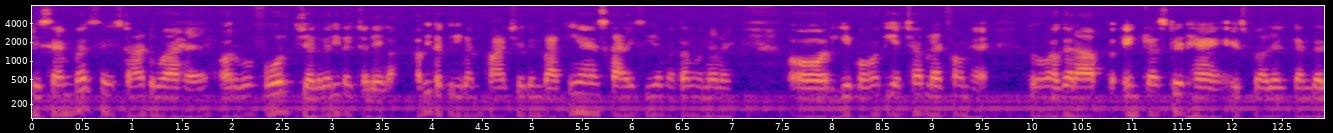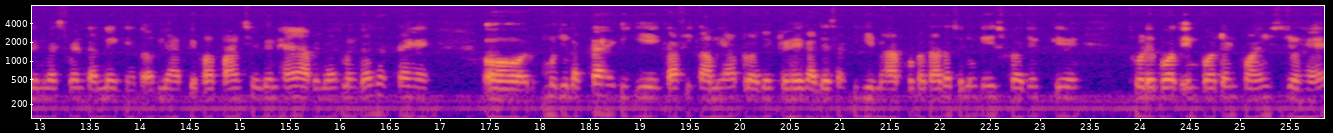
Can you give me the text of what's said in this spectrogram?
दिसंबर से स्टार्ट हुआ है और वो फोर्थ जनवरी तक चलेगा। अभी तकरीबन पाँच छः दिन बाकी हैं इसका आई सी ख़त्म होने में और ये बहुत ही अच्छा प्लेटफॉर्म है। तो अगर आप इंटरेस्टेड हैं इस प्रोजेक्ट के अंदर इन्वेस्टमेंट करने के तो अभी आपके पास पाँच छः दिन हैं, आप इन्वेस्टमेंट कर सकते हैं। और मुझे लगता है कि ये काफ़ी कामयाब प्रोजेक्ट रहेगा। जैसा कि ये मैं आपको बताता चलूँ कि इस प्रोजेक्ट के थोड़े बहुत इम्पोर्टेंट पॉइंट्स जो हैं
